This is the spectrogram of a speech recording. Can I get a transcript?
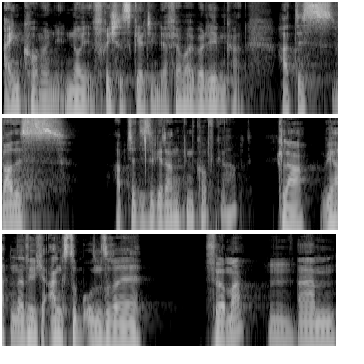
Einkommen, neu, frisches Geld in der Firma überleben kann. Hat das, war das, habt ihr diese Gedanken im Kopf gehabt? klar, wir hatten natürlich Angst um unsere Firma ähm,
